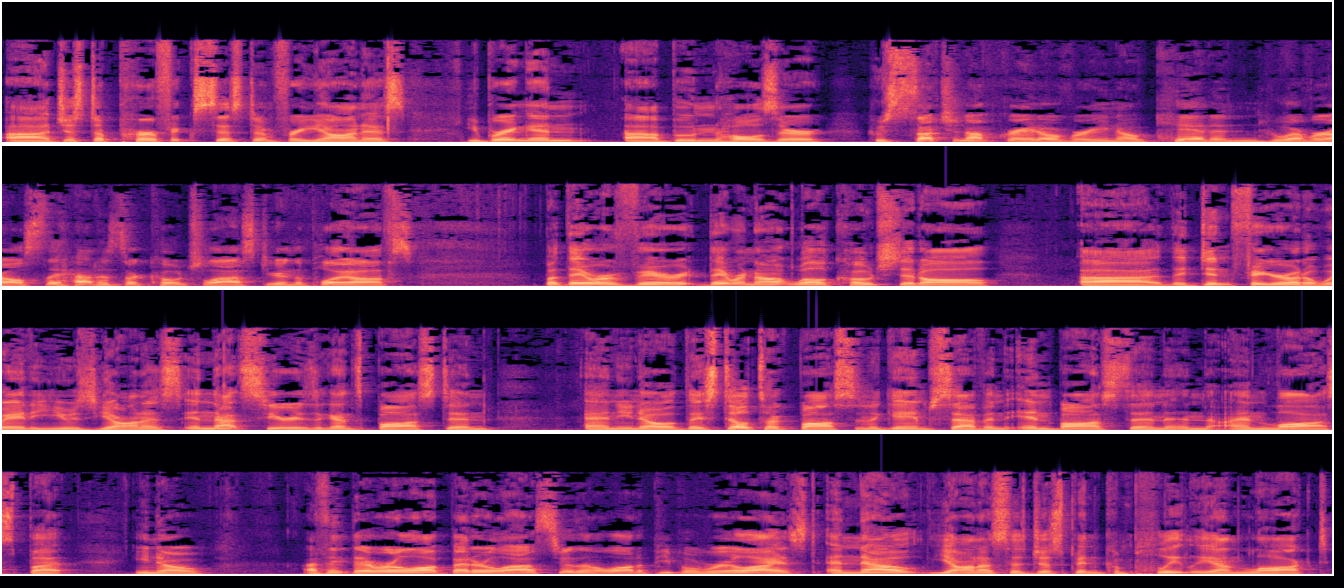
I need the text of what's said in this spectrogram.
Uh, just a perfect system for Giannis. You bring in uh, Budenholzer, who's such an upgrade over you know Kidd and whoever else they had as their coach last year in the playoffs. But they were very they were not well coached at all. Uh, they didn't figure out a way to use Giannis in that series against Boston, and you know they still took Boston to Game Seven in Boston and and lost. But you know I think they were a lot better last year than a lot of people realized, and now Giannis has just been completely unlocked.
